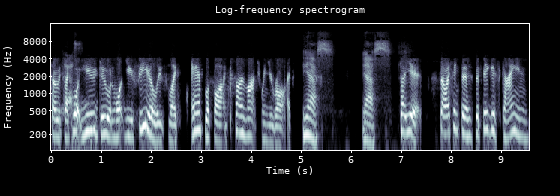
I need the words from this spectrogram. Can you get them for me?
So it's yes. like what you do and what you feel is like amplified so much when you ride. Yes. Yes. So yeah. So I think the the biggest gain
